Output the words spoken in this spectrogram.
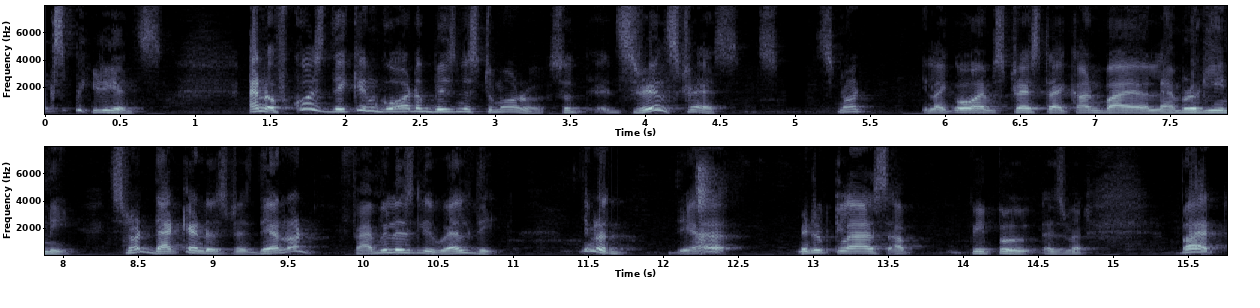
experience. And of course, they can go out of business tomorrow. So it's real stress. It's, it's not like, oh, I'm stressed. I can't buy a Lamborghini. It's not that kind of stress. They are not fabulously wealthy. You know, they are middle class up people as well. But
